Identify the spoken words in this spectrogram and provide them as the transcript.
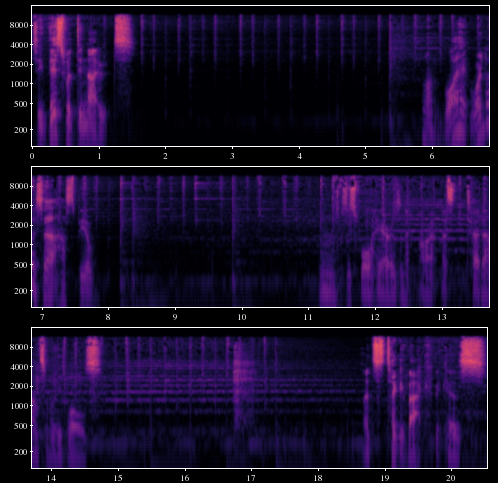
See, this would denote Hold on, why, why did I say it has to be a... Hmm, it's this wall here, isn't it? Alright, let's tear down some of these walls. Let's take it back, because...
